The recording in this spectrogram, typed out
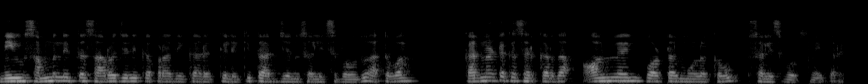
ನೀವು ಸಂಬಂಧಿತ ಸಾರ್ವಜನಿಕ ಪ್ರಾಧಿಕಾರಕ್ಕೆ ಲಿಖಿತ ಅರ್ಜಿಯನ್ನು ಸಲ್ಲಿಸಬಹುದು ಅಥವಾ ಕರ್ನಾಟಕ ಸರ್ಕಾರದ ಆನ್ಲೈನ್ ಪೋರ್ಟಲ್ ಮೂಲಕವೂ ಸಲ್ಲಿಸಬಹುದು ಸ್ನೇಹಿತರೆ.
